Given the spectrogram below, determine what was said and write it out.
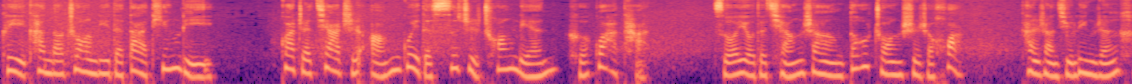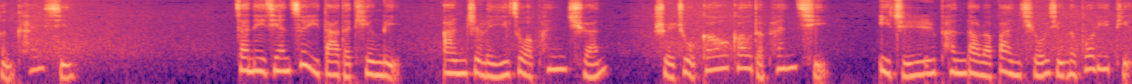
可以看到壮丽的大厅里挂着价值昂贵的丝质窗帘和挂毯，所有的墙上都装饰着画，看上去令人很开心。在那间最大的厅里，安置了一座喷泉，水柱高高的喷起，一直喷到了半球形的玻璃顶。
